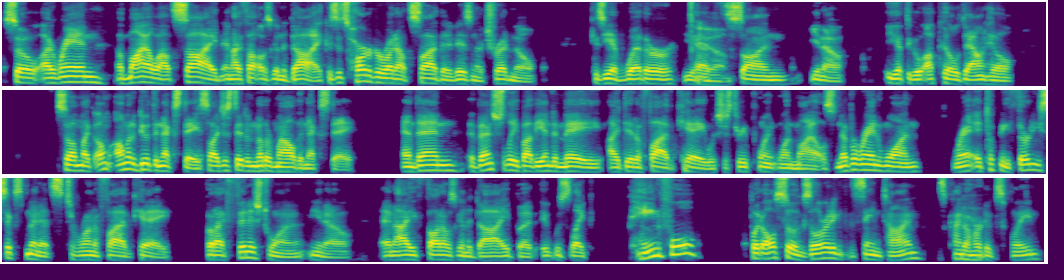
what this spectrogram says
So I ran a mile outside and I thought I was going to die because it's harder to run outside than it is in a treadmill because you have weather, you have yeah. sun, you know, you have to go uphill, downhill. So I'm like, I'm, I'm going to do it the next day. So I just did another mile the next day. And then eventually by the end of May, I did a 5K, which is 3.1 miles. Never ran one. Ran, it took me 36 minutes to run a 5K, but I finished one, you know, and I thought I was going to die, but it was like painful, but also exhilarating at the same time. It's kind of mm-hmm. hard to explain.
